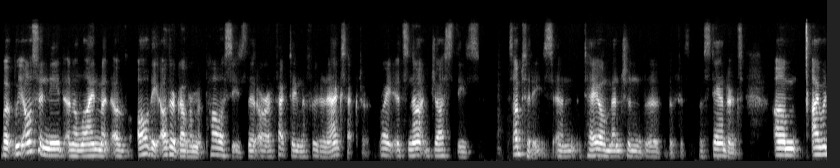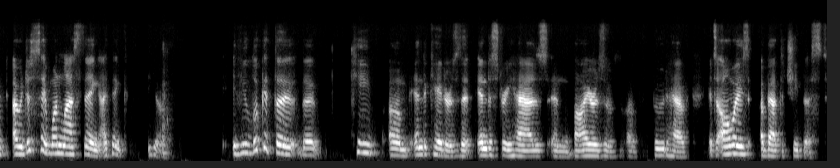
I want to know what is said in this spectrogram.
But we also need an alignment of all the other government policies that are affecting the food and ag sector, right? It's not just these subsidies. And Theo mentioned the, the, the standards. Um, I would I would just say one last thing. I think you know if you look at the the key um, indicators that industry has and buyers of, of food have, it's always about the cheapest,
